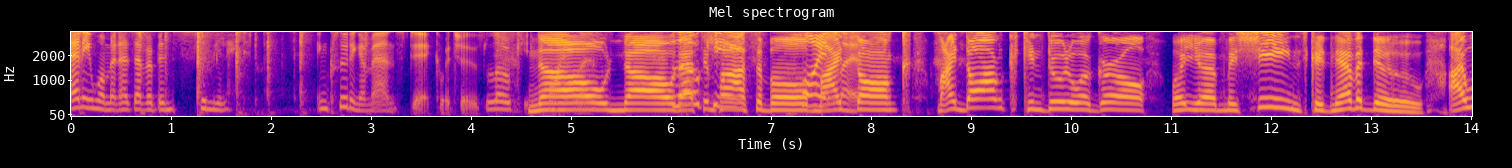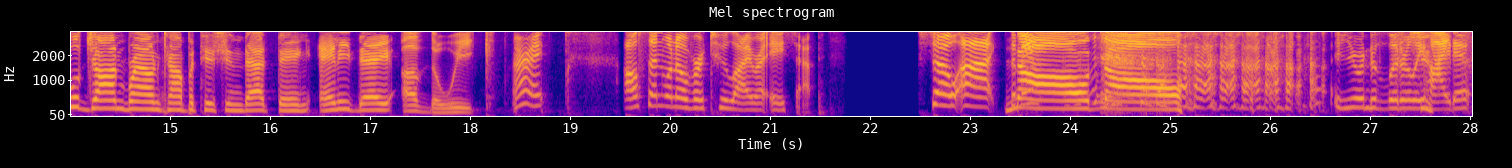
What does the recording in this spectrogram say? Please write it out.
any woman has ever been stimulated with, including a man's dick, which is low key. No, no, that's Low-key impossible. My donk, my donk can do to a girl what your machines could never do. I will John Brown competition that thing any day of the week. All right. I'll send one over to Lyra ASAP. So, uh, the No, no. you would literally She's- hide it.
